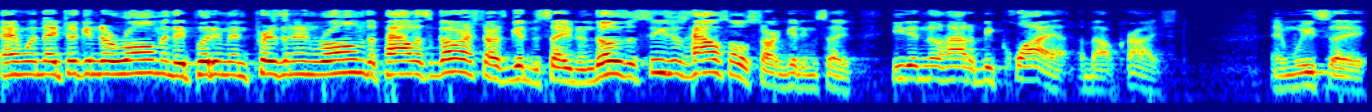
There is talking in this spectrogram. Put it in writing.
And when they took him to Rome and they put him in prison in Rome, the palace guard starts getting saved, and those of Caesar's household start getting saved. He didn't know how to be quiet about Christ. And we say,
